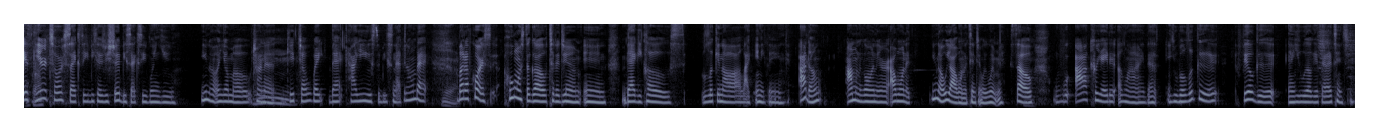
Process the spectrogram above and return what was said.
It's geared towards sexy because you should be sexy when you, you know, in your mode, trying to mm. get your weight back how you used to be snapping on back. Yeah. But of course, who wants to go to the gym in baggy clothes, looking all like anything? I don't. I'm gonna go in there. I want to, you know, we all want attention with women. So w- I created a line that you will look good, feel good, and you will get that attention.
